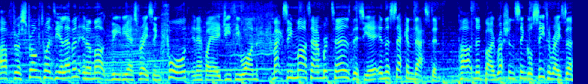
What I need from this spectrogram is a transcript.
After a strong 2011 in a Marc VDS Racing Ford in FIA GT1, Maxime Martin returns this year in the second Aston, partnered by Russian single-seater racer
